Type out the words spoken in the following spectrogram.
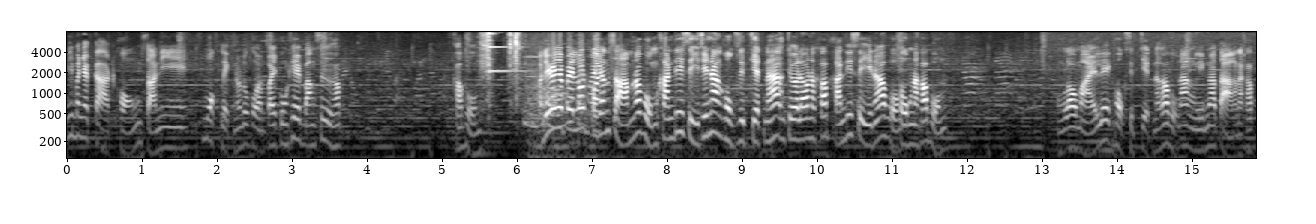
นี่บรรยากาศของสถานีมวกเหล็กนะทุกคนไปกรุงเทพบางซื่อครับ ครับผม อันนี้ก็จะเป็นรถไฟชั้น3นะผมคันที่ 4 ที่นั่ง 67 นะฮะเจอแล้วนะครับ คันที่ 4 นะครับผมตรงนะครับผม ของเราหมายเลข 67 นะครับผมนั่งริมหน้าต่างนะครับ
